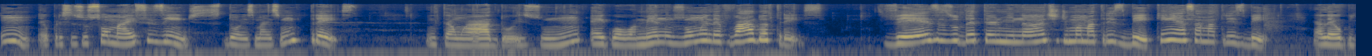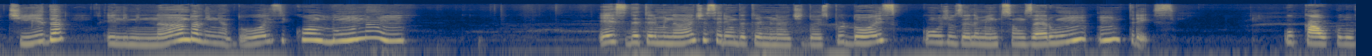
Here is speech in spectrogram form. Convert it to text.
1, eu preciso somar esses índices. 2 mais 1, 3. Então, A2, 1 é igual a menos 1 elevado a 3, vezes o determinante de uma matriz B. Quem é essa matriz B? Ela é obtida eliminando a linha 2 e coluna 1. Esse determinante seria um determinante 2 por 2, cujos elementos são 0, 1, 1, 3. O cálculo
